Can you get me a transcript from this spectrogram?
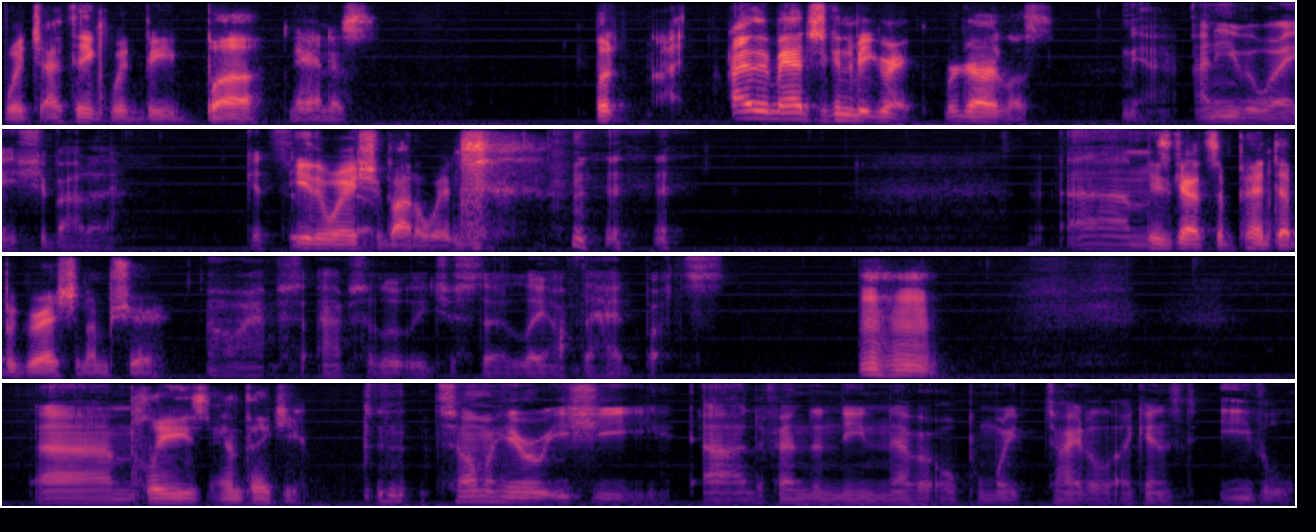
which I think would be bananas. But either match is going to be great, regardless. Yeah, and either way, Shibata gets. Either way, Shibata wins. Um, He's got some pent up aggression, I'm sure. oh, abs- absolutely. Just uh, lay off the headbutts. Mm-hmm. Um, Please and thank you. Tomohiro Ishii uh, defending the never open weight title against Evil.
